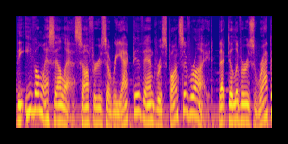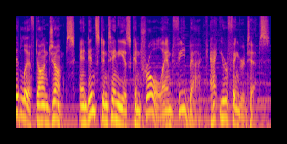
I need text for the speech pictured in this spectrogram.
The Evo SLS offers a reactive and responsive ride that delivers rapid lift on jumps and instantaneous control and feedback at your fingertips.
